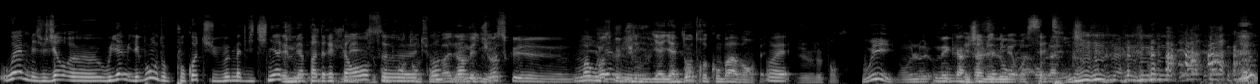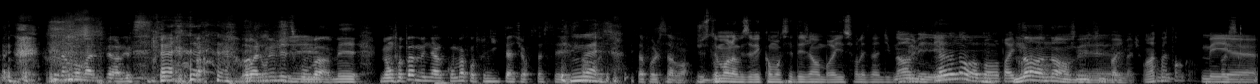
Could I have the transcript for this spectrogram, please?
Ouais, mais je veux dire, euh, William, il est bon, donc pourquoi tu veux mettre Vitinha qui n'a pas de référence euh, tu vois Non, mais tu vois ce que. Moi, il y a, d'autres combats avant, en fait, je, pense. Oui, on le... mais déjà le numéro 7. on va le faire, lui aussi. On va le mener ce combat, mais on peut pas mener un combat contre une dictature, ça, c'est ça, faut le savoir. Justement, là, vous avez commencé déjà à embrayer sur les individus. Non, mais... non, non, non, on va pas Non, non, mais... On a combien de temps encore Mais euh,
